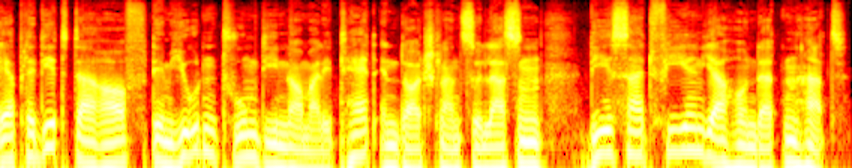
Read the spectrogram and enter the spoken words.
Er plädiert darauf, dem Judentum die Normalität in Deutschland zu lassen, die es seit vielen Jahrhunderten hat.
